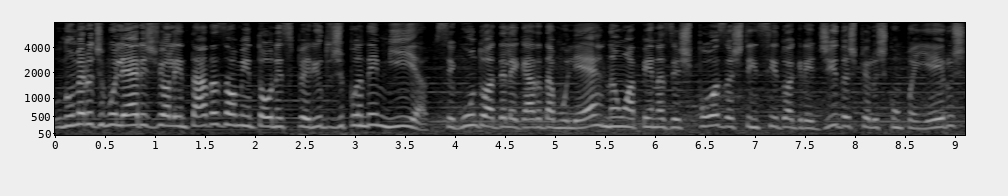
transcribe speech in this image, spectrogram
O número de mulheres violentadas aumentou nesse período de pandemia. Segundo a delegada da mulher, não apenas esposas têm sido agredidas pelos companheiros,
